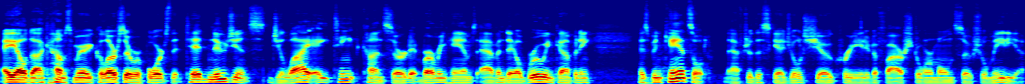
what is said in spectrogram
AL.com's Mary Colurso reports that Ted Nugent's July 18th concert at Birmingham's Avondale Brewing Company has been canceled after the scheduled show created a firestorm on social media.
